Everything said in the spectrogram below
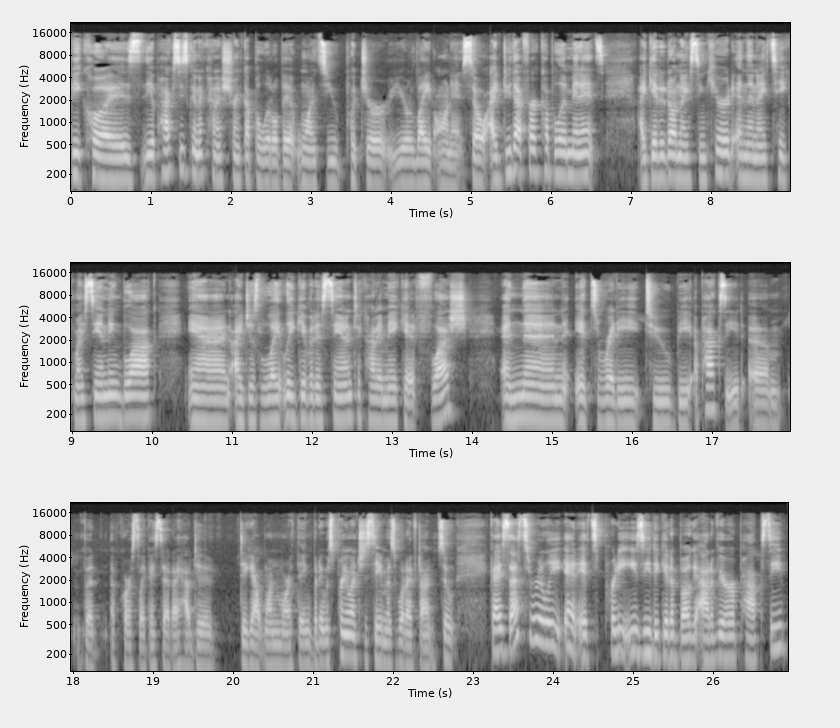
because the epoxy is going to kind of shrink up a little bit once you put your, your light on it. So I do that for a couple of minutes. I get it all nice and cured and then I take my sanding block and I just lightly give it a sand to kind of make it flush and then it's ready to be epoxied. Um, but of course, like I said, I had to dig out one more thing, but it was pretty much the same as what I've done. So guys, that's really it. It's pretty easy to get a bug out of your epoxy.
